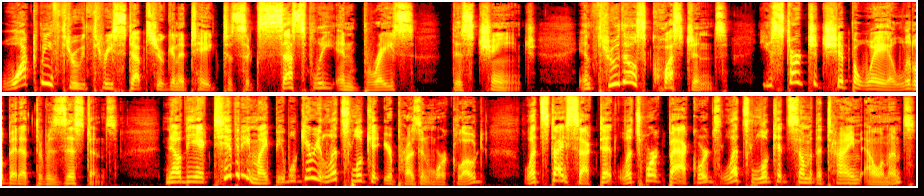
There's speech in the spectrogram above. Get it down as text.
Walk me through three steps you're going to take to successfully embrace this change. And through those questions, you start to chip away a little bit at the resistance. Now, the activity might be well, Gary, let's look at your present workload. Let's dissect it. Let's work backwards. Let's look at some of the time elements.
